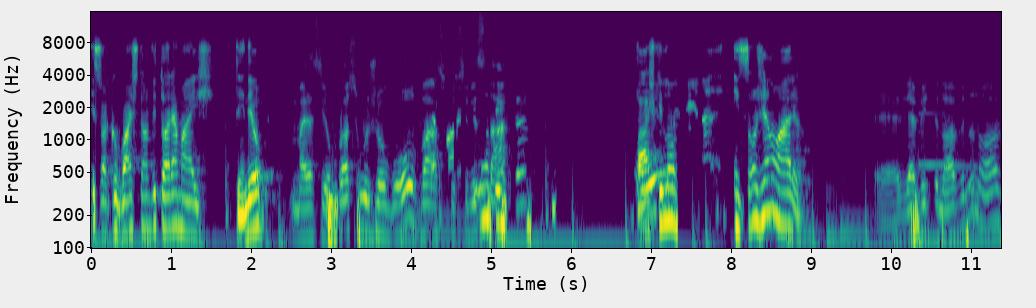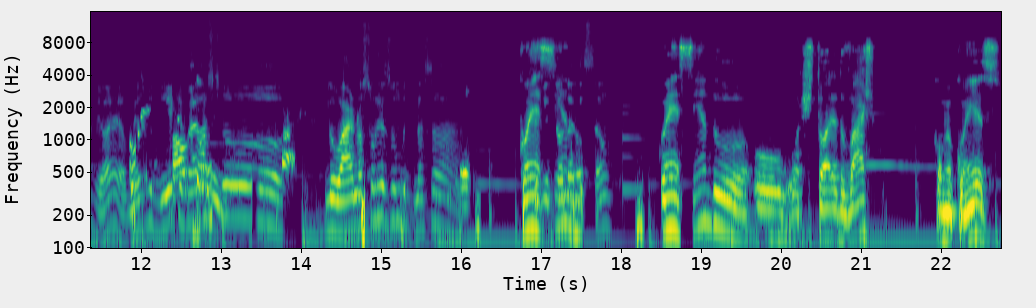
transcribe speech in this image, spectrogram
E Só que o Vasco tem uma vitória a mais, entendeu? Mas assim, o próximo jogo ou o Vasco se destaca. Vasco e ou Londrina em São Januário. É dia 29 no 9, olha, é o mesmo dia que vai nosso, no ar nosso resumo, nossa Conhecendo, lição. conhecendo o, a história do Vasco, como eu conheço,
